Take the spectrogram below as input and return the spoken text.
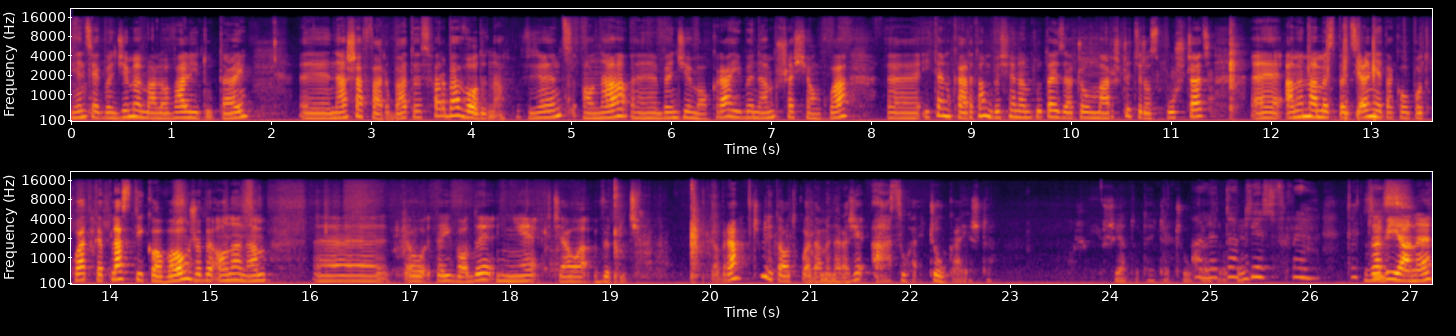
Więc jak będziemy malowali tutaj, e, nasza farba to jest farba wodna, więc ona e, będzie mokra i by nam przesiąkła. E, I ten karton by się nam tutaj zaczął marszczyć, rozpuszczać, e, a my mamy specjalnie taką podkładkę plastikową, żeby ona nam e, tej wody nie chciała wypić. Dobra, czyli to odkładamy na razie. A, słuchaj, czułka jeszcze. Może już ja tutaj te czułka Ale zrobię. takie, fr- takie Zawijane,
